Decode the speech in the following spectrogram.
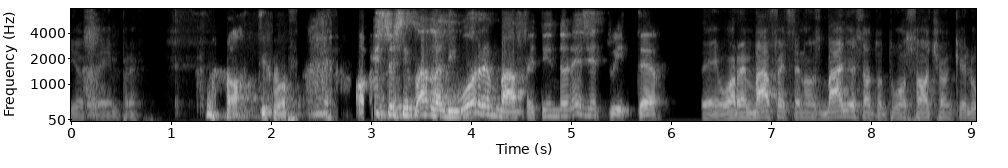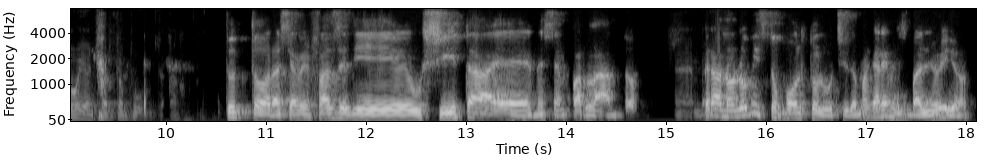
io sempre. Ottimo. Ho visto si parla di Warren Buffett, Indonesia e Twitter. Sì, Warren Buffett, se non sbaglio, è stato tuo socio anche lui a un certo punto tuttora siamo in fase di uscita e ne stiamo parlando. Eh, Però non l'ho visto molto lucido, magari mi sbaglio io.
